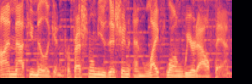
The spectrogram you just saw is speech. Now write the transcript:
I'm Matthew Milligan, professional musician and lifelong Weird Al fan.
